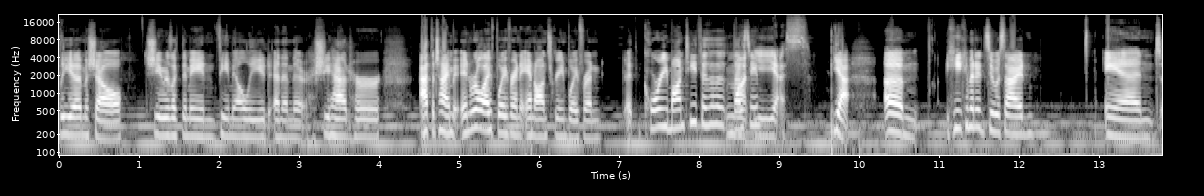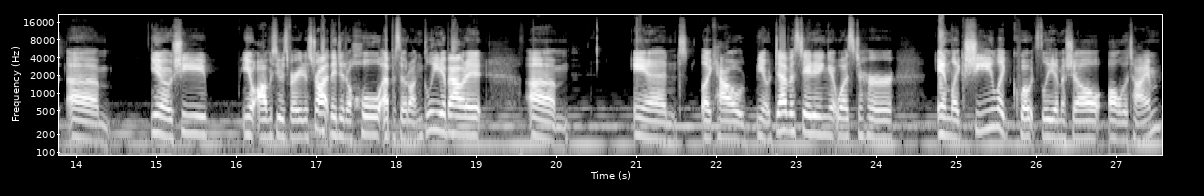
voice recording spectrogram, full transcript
Lea Michele, she was like the main female lead, and then there, she had her at the time in real life boyfriend and on screen boyfriend, uh, Cory Monteith. Is that, Mon- his name? yes. Yeah. Um, he committed suicide, and um, you know she, you know, obviously was very distraught. They did a whole episode on Glee about it, um, and like how you know devastating it was to her, and like she like quotes Lea Michele all the time,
